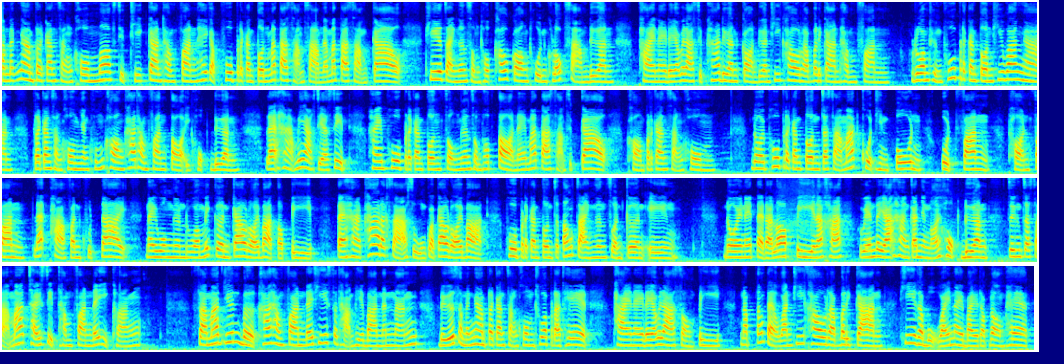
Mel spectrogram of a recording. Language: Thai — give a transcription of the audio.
สำนักงานประกันสังคมมอบสิทธิการทำฟันให้กับผู้ประกันตนมาตรา 33 และมาตรา 39 ที่จะจ่ายเงินสมทบเข้ากองทุนครบ 3 เดือน ภายในระยะเวลา 15 เดือนก่อนเดือนที่เข้ารับบริการทำฟัน รวมถึงผู้ประกันตนที่ว่างงาน ประกันสังคมยังคุ้มครองค่าทำฟันต่ออีก 6 เดือน และหากไม่อยากเสียสิทธิ์ ให้ผู้ประกันตนส่งเงินสมทบต่อในมาตรา 39 ของประกันสังคม โดยผู้ประกันตนจะสามารถขุดหินปูน อุดฟัน ถอนฟัน และผ่าฟันคุดได้ ในวงเงินรวมไม่เกิน 900 บาทต่อปี แต่หากค่ารักษาสูงกว่า 900 บาท ผู้ประกันตนจะต้องจ่ายเงินส่วนเกินเอง โดยในแต่ละรอบปีนะคะ เว้นระยะห่างกันอย่างน้อย 6 เดือน จึงจะสามารถใช้สิทธิ์ทำฟันได้อีกครั้ง สามารถยื่นเบิกค่าทำฟันได้ที่สถานพยาบาลนั้นๆ หรือสำนักงานประกันสังคมทั่วประเทศ ภายในระยะเวลา 2 ปี นับตั้งแต่วันที่เข้ารับบริการที่ระบุไว้ในใบรับรองแพทย์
